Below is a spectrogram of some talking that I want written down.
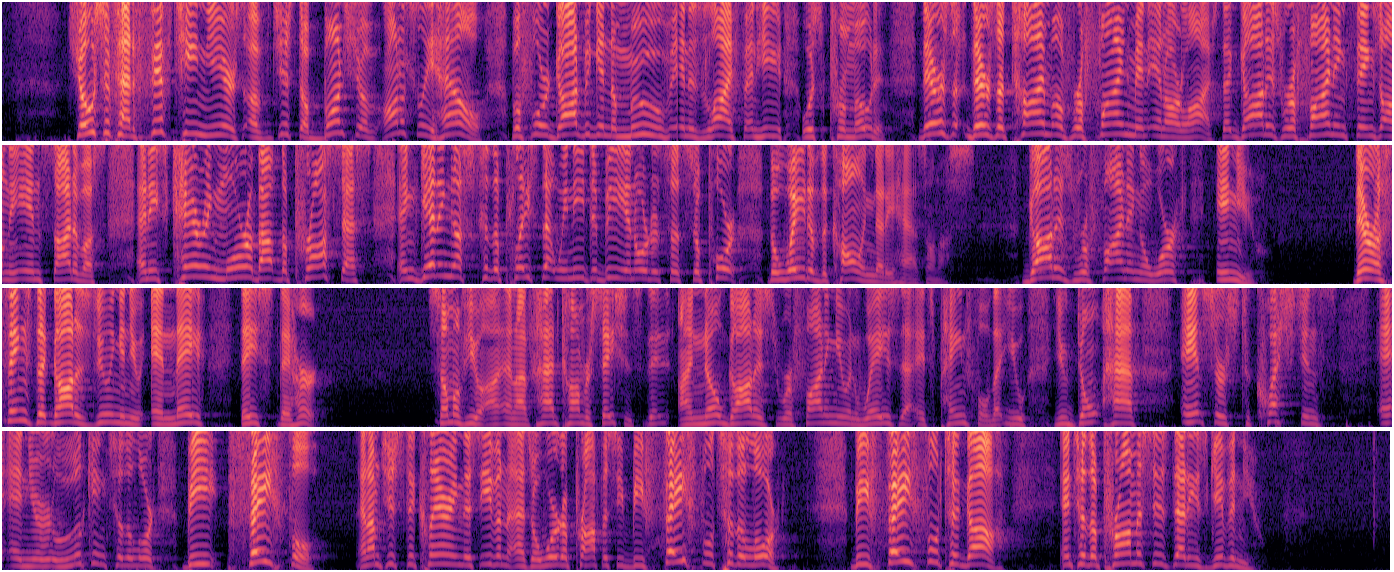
Joseph had 15 years of just a bunch of, honestly, hell before God began to move in his life and he was promoted. There's, there's a time of refinement in our lives, that God is refining things on the inside of us, and he's caring more about the process and getting us to the place that we need to be in order to support the weight of the calling that he has on us. God is refining a work in you. There are things that God is doing in you, and they they, they hurt. Some of you, and I've had conversations, I know God is refining you in ways that it's painful, that you, you don't have answers to questions, and, you're looking to the Lord. Be faithful. And I'm just declaring this even as a word of prophecy be faithful to the Lord, be faithful to God and to the promises that He's given you,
